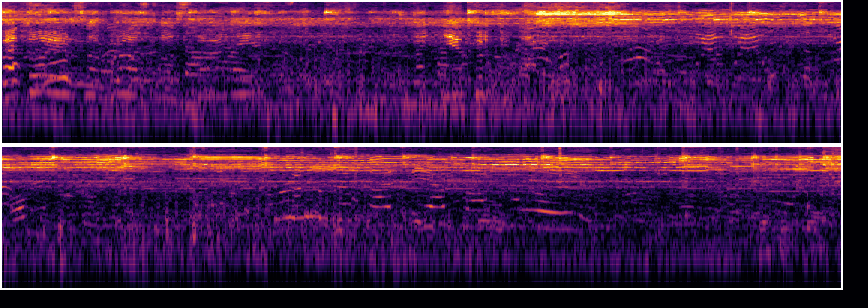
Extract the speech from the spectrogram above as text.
Готовится брат восстание Днепр-2. Thank you.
